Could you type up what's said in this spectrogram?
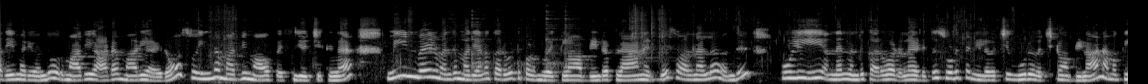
அதே மாதிரி வந்து ஒரு மாதிரி அடை மாதிரி ஆகிடும் ஸோ இந்த மாதிரி மாவு பிசைஞ்சு வச்சுக்கோங்க. மீன் வயல் வந்து மதியானம் கருவட்டு குழம்பு வைக்கலாம் அப்படின்ற பிளான் இருக்குது ஸோ அதனால வந்து புளி அந்த வந்து கருவாடெல்லாம் எடுத்து சுடு தண்ணியில் வச்சு ஊற வச்சிட்டோம் அப்படின்னா நமக்கு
